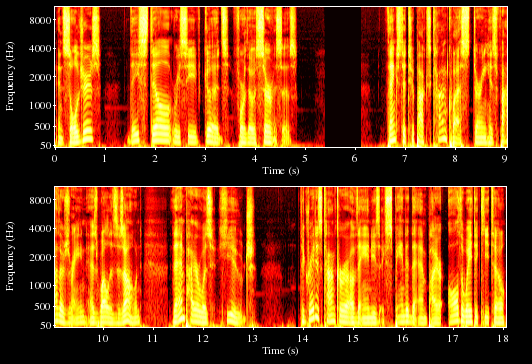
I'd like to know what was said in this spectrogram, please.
and soldiers, they still received goods for those services. Thanks to Tupac's conquests during his father's reign as well as his own, the empire was huge. The greatest conqueror of the Andes expanded the empire all the way to Quito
